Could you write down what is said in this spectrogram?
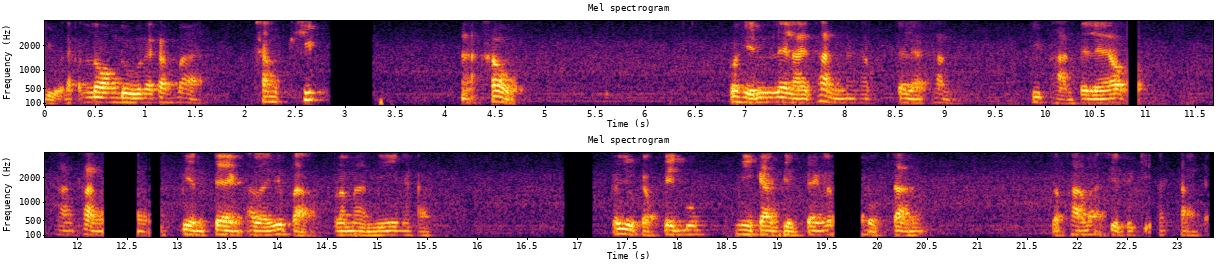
อยู่นะครับ ลองดูนะครับว่าทำคลิปเข้า ก็เห็นหลาย ๆ ท่านนะครับ หลาย ๆ ท่านที่ผ่านไปแล้ว ทางทาง เปลี่ยนแปลงอะไรหรือเปล่าประมาณนี้นะครับ ก็อยู่กับ Facebook มีการเปลี่ยนแปลงระบบตามสภาวะเศรษฐกิจทักทายกัน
